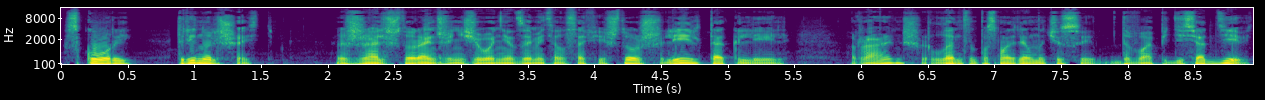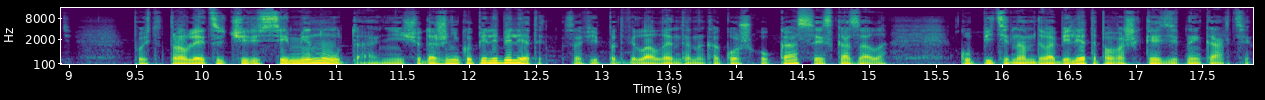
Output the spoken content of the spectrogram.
скорый, 306». «Жаль, что раньше ничего нет», — заметил Софи. «Что ж, Лиль так Лиль». «Раньше?» — Лэнтон посмотрел на часы. «2.59. Поезд отправляется через семь минут, а они еще даже не купили билеты». Софи подвела Лэнтона к окошку кассы и сказала, «Купите нам два билета по вашей кредитной карте».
